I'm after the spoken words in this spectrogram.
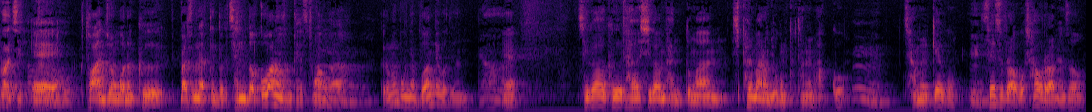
같이 예. 더 안 좋은 거는 그 말씀드렸던 대로 젠더 꼽아놓은 상태에서 통한 거야. 그러면 뭐 그냥 무한대거든. 야. 예. 제가 그 5시간 반 동안 18만 원 요금 폭탄을 맞고 잠을 깨고 세수를 하고 샤워를 하면서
